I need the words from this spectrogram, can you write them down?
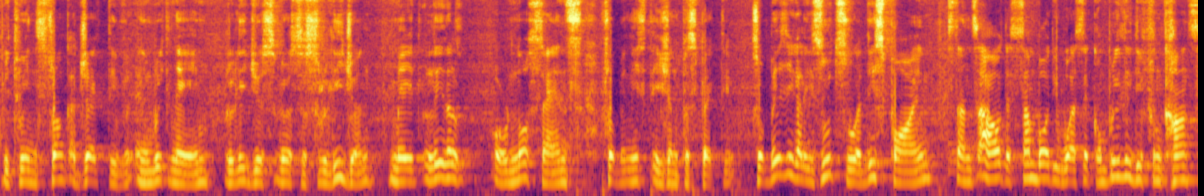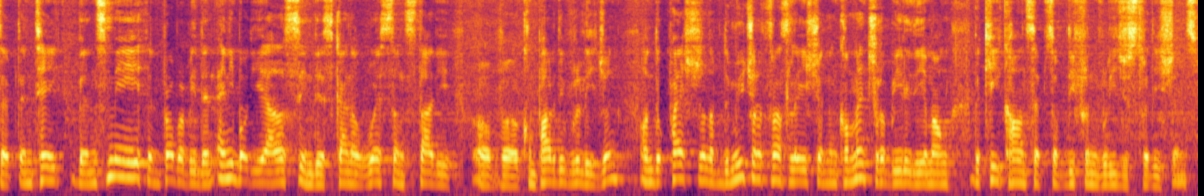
between strong adjective and weak name, religious versus religion, made little or no sense from an East Asian perspective. So basically, Izutsu at this point stands out as somebody who has a completely different concept and take than Smith and probably than anybody else in this kind of Western study of uh, comparative religion on the question of the mutual translation and commensurability among the key concepts of different religious traditions.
